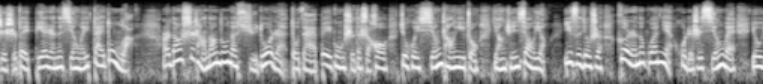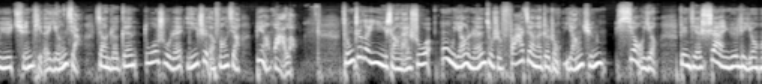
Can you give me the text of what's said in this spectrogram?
只是被别人的行为带动了。而当市场当中的许多人都在被共识的时候，就会形成一种羊群。效应意思就是个人的观念或者是行为，由于群体的影响，向着跟多数人一致的方向变化了。从这个意义上来说，牧羊人就是发现了这种羊群效应，并且善于利用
